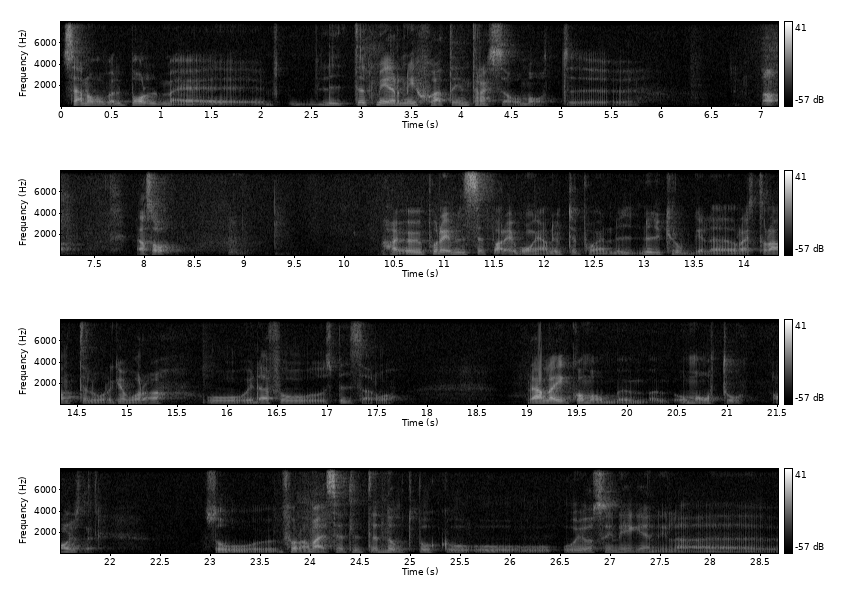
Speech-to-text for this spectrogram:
Sen har väl Bolme eh, litet mer nischat intresse av mat. eh. ja. Alltså? Gör ju på det viset varje gång han är ute på en ny, ny krog eller restaurang eller vad det kan vara. Och är där för att spisa då. Det handlar enkom om, om mat då. Ja, just det. Så för han med sig ett litet notebook och, och, och gör sin egen lilla eh,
